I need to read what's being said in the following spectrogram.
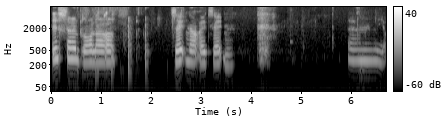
Ist dein Brawler seltener als selten? Ähm, ja.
